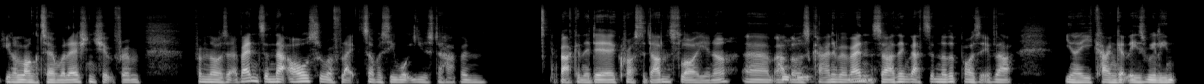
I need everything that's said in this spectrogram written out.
you know, long term relationship from from those events, and that also reflects obviously what used to happen back in the day across the dance floor, you know, um, at those kind of events. So I think that's another positive that you know you can get these really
